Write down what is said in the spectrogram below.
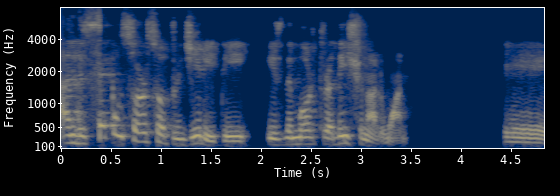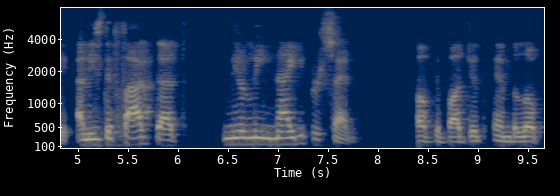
And the second source of rigidity is the more traditional one. Uh, and is the fact that nearly 90% of the budget envelope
